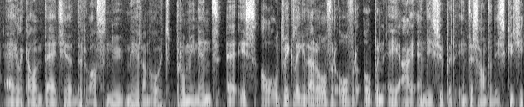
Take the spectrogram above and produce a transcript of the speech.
eigenlijk al een tijdje er was, nu meer dan ooit prominent uh, is. Al ontwikkelingen daarover, over OpenAI en die super interessante discussie.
